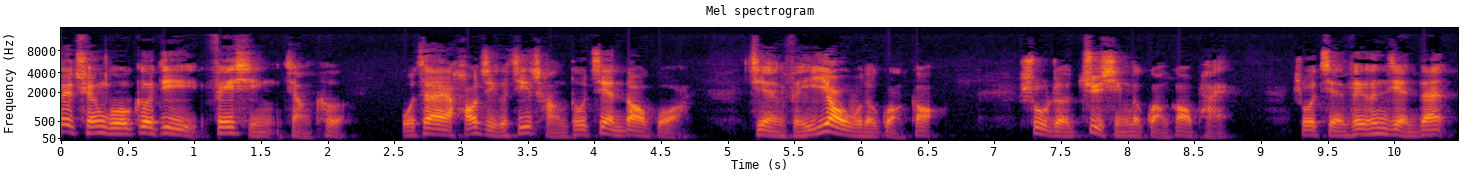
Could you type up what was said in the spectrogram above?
在全国各地飞行讲课，我在好几个机场都见到过减肥药物的广告，竖着巨型的广告牌，说减肥很简单，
